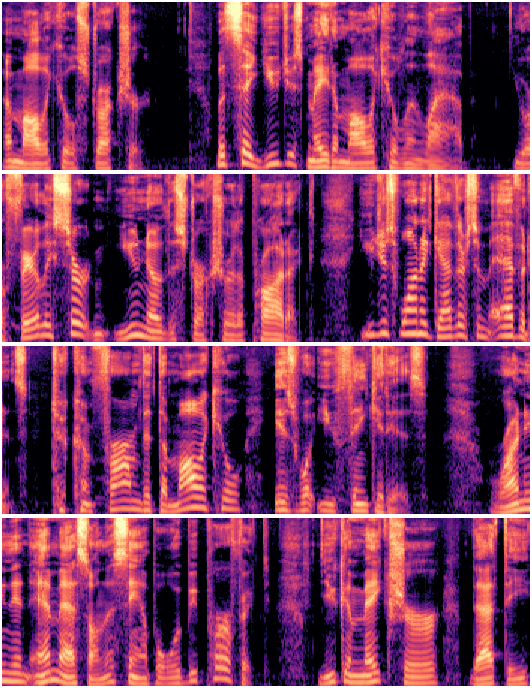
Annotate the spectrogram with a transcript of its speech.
a molecule structure. Let's say you just made a molecule in lab. You are fairly certain you know the structure of the product. You just want to gather some evidence to confirm that the molecule is what you think it is. Running an MS on the sample would be perfect. You can make sure that the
